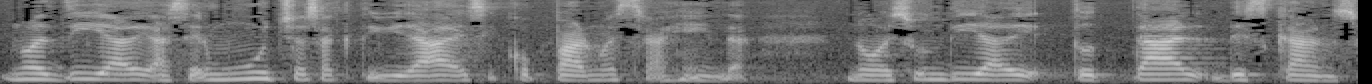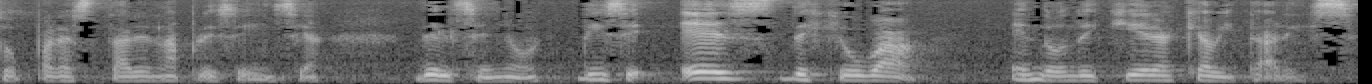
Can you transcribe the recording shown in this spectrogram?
no es día de hacer muchas actividades y copar nuestra agenda. No, es un día de total descanso para estar en la presencia del Señor. Dice, es de Jehová en donde quiera que habitaréis.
